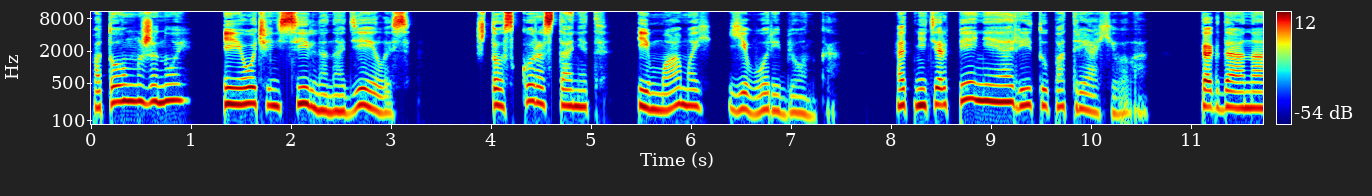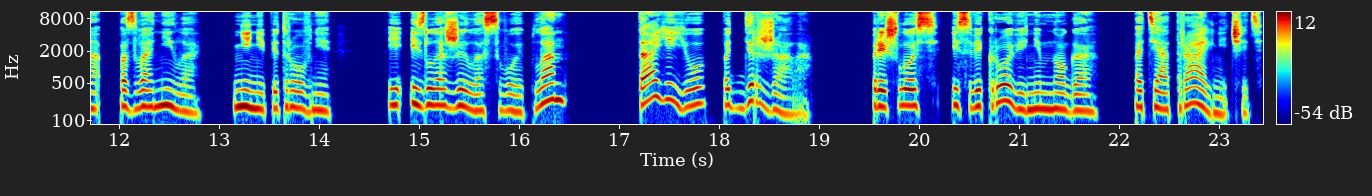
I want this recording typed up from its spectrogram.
потом женой и очень сильно надеялась, что скоро станет и мамой его ребенка. От нетерпения Риту потряхивала. Когда она позвонила Нине Петровне и изложила свой план, та ее поддержала. Пришлось и свекрови немного потеатральничать,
